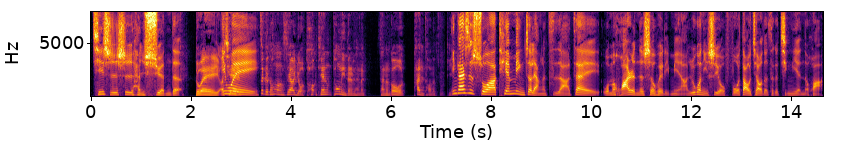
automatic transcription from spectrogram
其实是很悬的。对，因为这个通常是要有通天通灵的人才能才能够。探讨的主题应该是说啊，天命这两个字啊，在我们华人的社会里面啊，如果你是有佛道教的这个经验的话，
